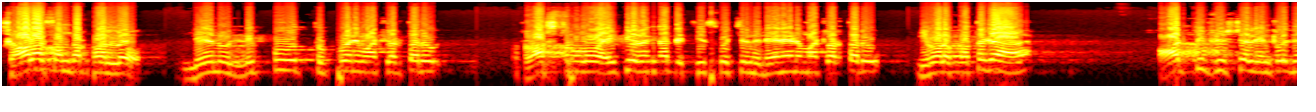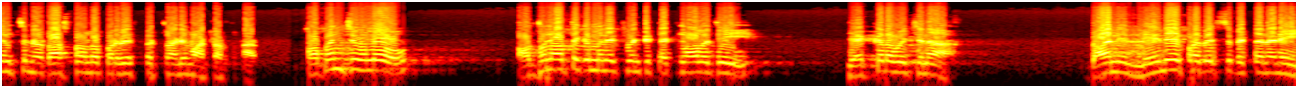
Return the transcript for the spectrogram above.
చాలా సందర్భాల్లో నేను నిప్పు తుప్పు అని మాట్లాడతారు. రాష్ట్రంలో ఐటీ రంగాన్ని తీసుకొచ్చింది నేనే మాట్లాడతారు. ఇవాళ కొత్తగా ఆర్టిఫిషియల్ ఇంటెలిజెన్స్ రాష్ట్రంలో ప్రవేశపెడుతున్నాడని మాట్లాడుతున్నారు. ప్రపంచంలో అధునాతకమైనటువంటి టెక్నాలజీ ఎక్కడ వచ్చినా దాన్ని నేనే ప్రవేశపెట్టానని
